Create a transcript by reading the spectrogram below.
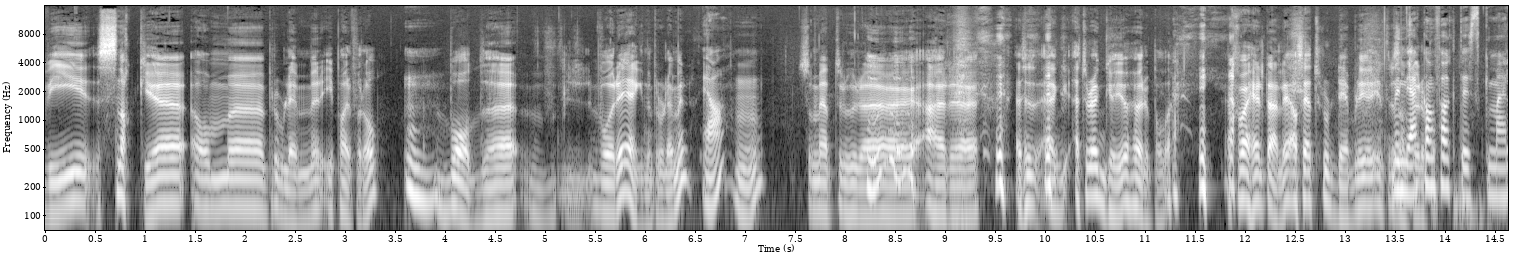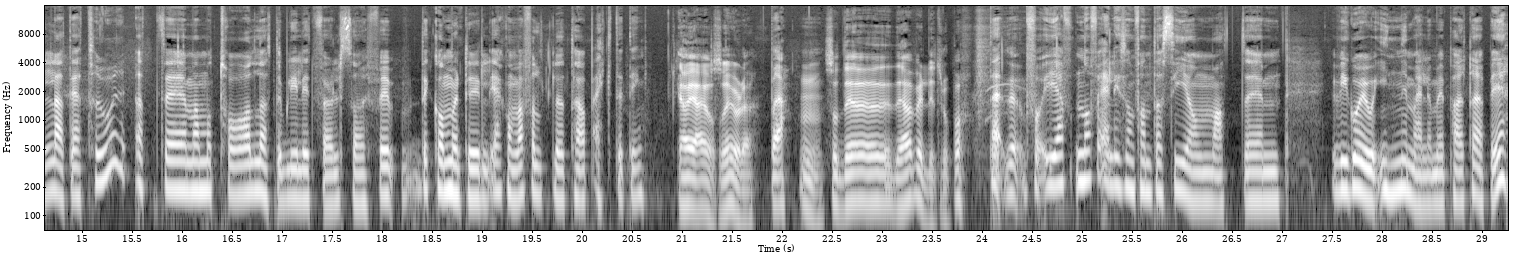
vi snakke om eh, problemer i parforhold. Mm. Både våre egne problemer, Ja. mm, som jeg tror eh, er eh, jeg, synes, jeg, jeg tror det er gøy å høre på det. For å være helt ærlig. Altså, jeg tror det blir interessant å høre på. Men jeg kan faktisk melde at jeg tror at eh, man må tåle at det blir litt følelser. For det kommer til Jeg kommer i hvert fall til å ta opp ekte ting. Ja, jeg også gjør det. Bra. Mm, så det, det har jeg veldig tro på. Det, jeg, nå får jeg liksom fantasi om at um, vi går jo innimellom i parterapi,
